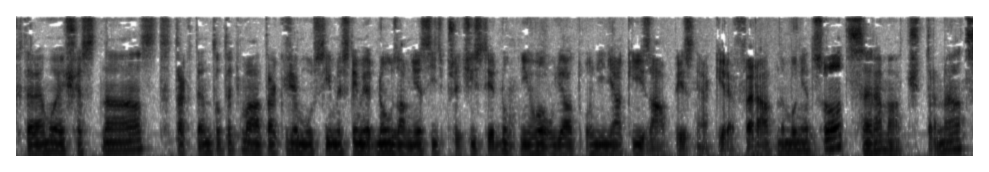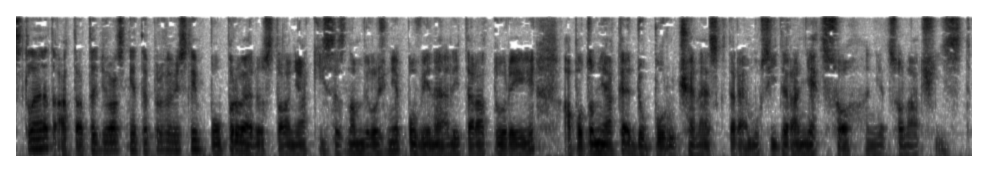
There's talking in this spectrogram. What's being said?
kterému je 16, tak tento teď má tak, že musí, myslím, jednou za měsíc přečíst jednu knihu a udělat o ní nějaký zápis, nějaký referát nebo něco. Dcera má 14 let a ta teď vlastně teprve, myslím, poprvé dostala nějaký seznam vyloženě povinné literatury a potom nějaké doporučené, z které musí teda něco, něco načíst.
